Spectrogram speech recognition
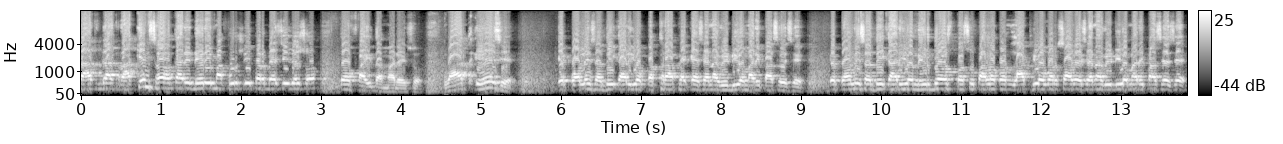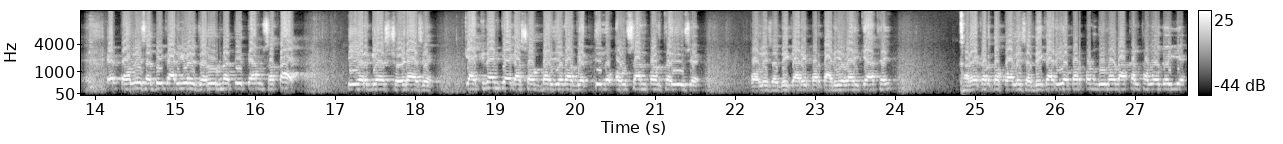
સાતગાંઠ રાખીને સહકારી ડેરીમાં ખુરશી પર બેસી જશો તો ફાયદામાં રહેશો. વાત એ છે એ પોલીસ અધિકારીઓ પથરા ફેંકે છે એના વીડિયો મારી પાસે છે. એ પોલીસ અધિકારીઓ નિર્દોષ પશુપાલકો લાઠીઓ વરસાવે છે એના વીડિયો મારી પાસે છે. એ પોલીસ અધિકારીઓએ જરૂર નથી તેમ છતાંય ટીયર ગેસ છોડ્યા છે. ક્યાંક ને ક્યાંક અશોકભાઈ જેવા વ્યક્તિનું અવસાન પણ થયું છે. પોલીસ અધિકારી પર કાર્યવાહી ક્યાં થઈ? ખરેખર તો પોલીસ અધિકારીઓ પર પણ ગુનો દાખલ થવો જોઈએ.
